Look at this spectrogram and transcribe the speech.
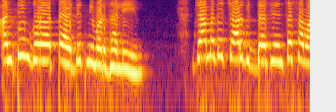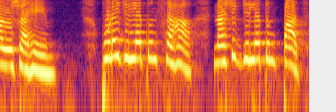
अंतिम गुणवत्ता यादीत निवड झाली. ज्यामध्ये चार विद्यार्थिनींचा समावेश आहे. पुणे जिल्ह्यातून सहा नाशिक जिल्ह्यातून पाच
